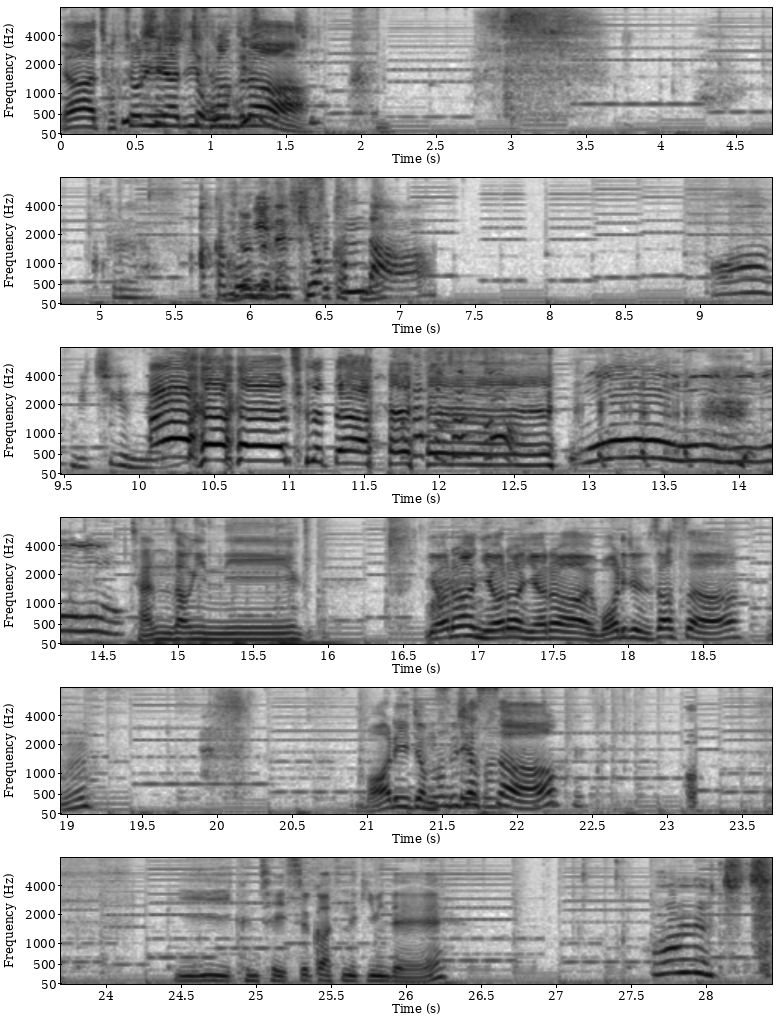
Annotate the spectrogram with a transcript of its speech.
야 적절히 해야지 사람들아? 그래요. 아까 거기 데내 기억한다. 아, 미치겠네. 아 찾았다 찾았어. 오, 오, 오, 오. 잔성이님 여런 여런 여런 머리 좀 썼어 응? 머리 좀 쓰셨어 데가 이 근처에 있을 것 같은 느낌인데 아유, 진짜.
